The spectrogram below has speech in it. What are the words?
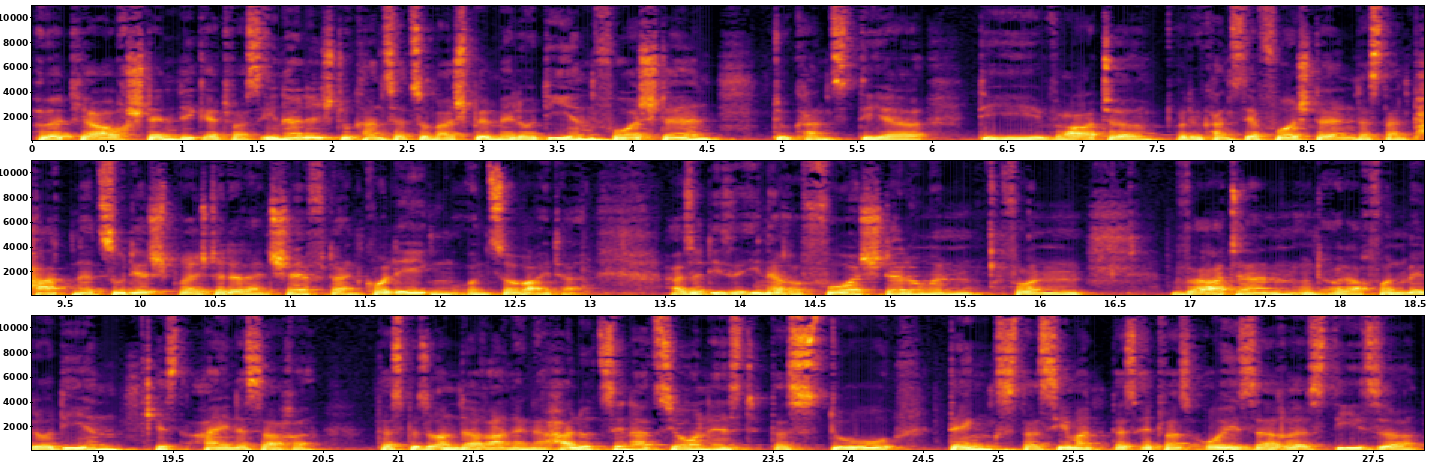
hört ja auch ständig etwas innerlich. Du kannst ja zum Beispiel Melodien vorstellen. Du kannst dir die Worte oder du kannst dir vorstellen, dass dein Partner zu dir spricht oder dein Chef, dein Kollegen und so weiter. Also diese innere Vorstellungen von Wörtern und oder auch von Melodien ist eine Sache. Das Besondere an einer Halluzination ist, dass du denkst, dass jemand, dass etwas Äußeres diese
